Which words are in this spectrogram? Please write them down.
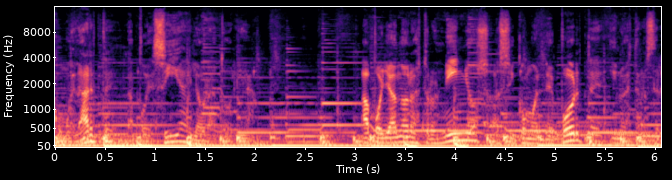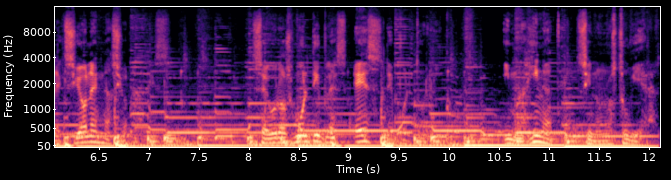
como el arte, la poesía y la oratoria, apoyando a nuestros niños, así como el deporte y nuestras selecciones nacionales. Seguros Múltiples es de Puerto Rico. Imagínate si no nos tuvieras.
